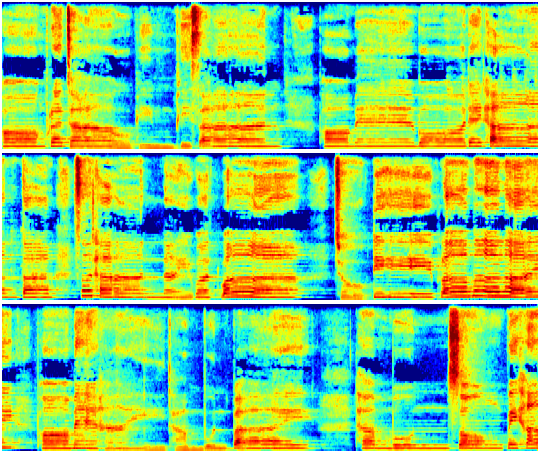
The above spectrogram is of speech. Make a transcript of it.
ของพระเจ้าพิมพิสารพ่อแม่บ่ได้ทานตามสถานในวัดว่าโชคดีพระมาลัยพ่อแม่ให้ทำบุญไป ทำบุญส่ง ไปให้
